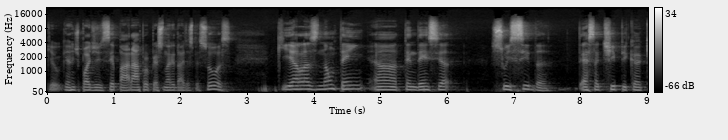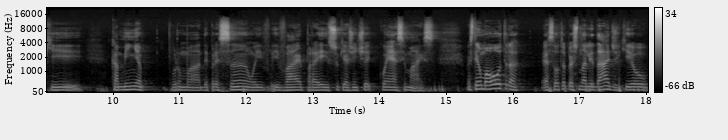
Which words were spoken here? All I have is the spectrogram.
que, que a gente pode separar por personalidade das pessoas, que elas não têm a tendência suicida, essa típica que caminha por uma depressão e, e vai para isso que a gente conhece mais. Mas tem uma outra, essa outra personalidade que eu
